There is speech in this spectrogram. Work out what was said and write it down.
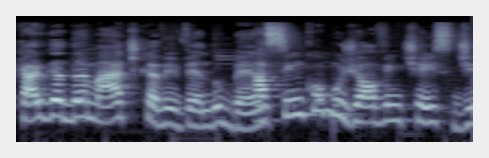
carga dramática vivendo o Ben, assim como o jovem Chase Dillon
